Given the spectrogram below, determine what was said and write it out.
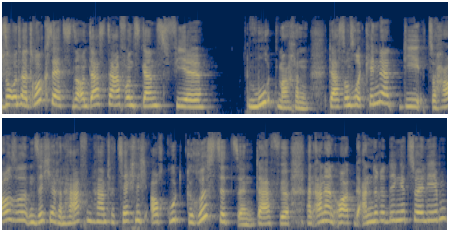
so unter Druck setzen und das darf uns ganz viel Mut machen, dass unsere Kinder, die zu Hause einen sicheren Hafen haben, tatsächlich auch gut gerüstet sind dafür, an anderen Orten andere Dinge zu erleben.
